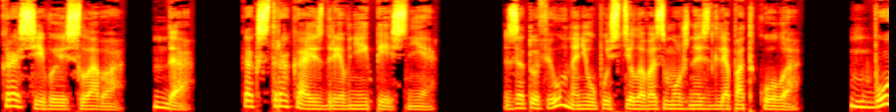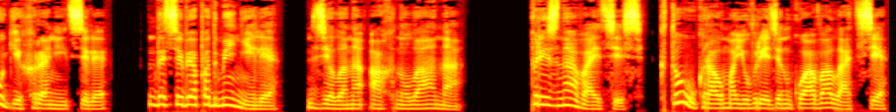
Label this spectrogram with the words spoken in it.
Красивые слова, да, как строка из древней песни. Зато Фиона не упустила возможность для подкола. «Боги-хранители! Да тебя подменили!» – делано ахнула она. «Признавайтесь, кто украл мою врединку Авалатси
